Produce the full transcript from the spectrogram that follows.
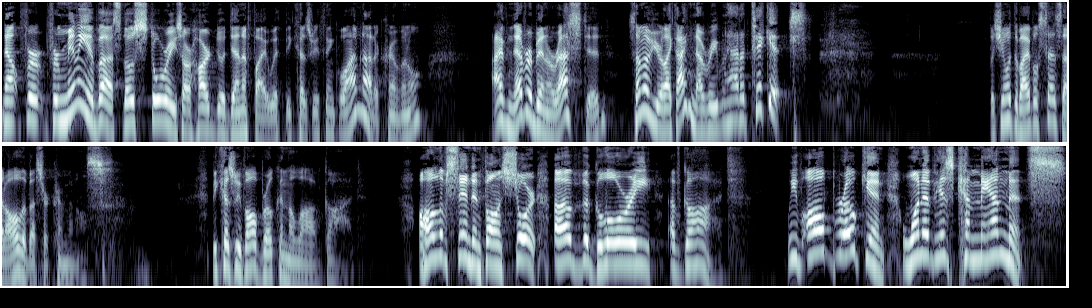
Now, for, for many of us, those stories are hard to identify with because we think, well, I'm not a criminal. I've never been arrested. Some of you are like, I've never even had a ticket. But you know what the Bible says? That all of us are criminals. Because we've all broken the law of God. All have sinned and fallen short of the glory of God. We've all broken one of his commandments.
